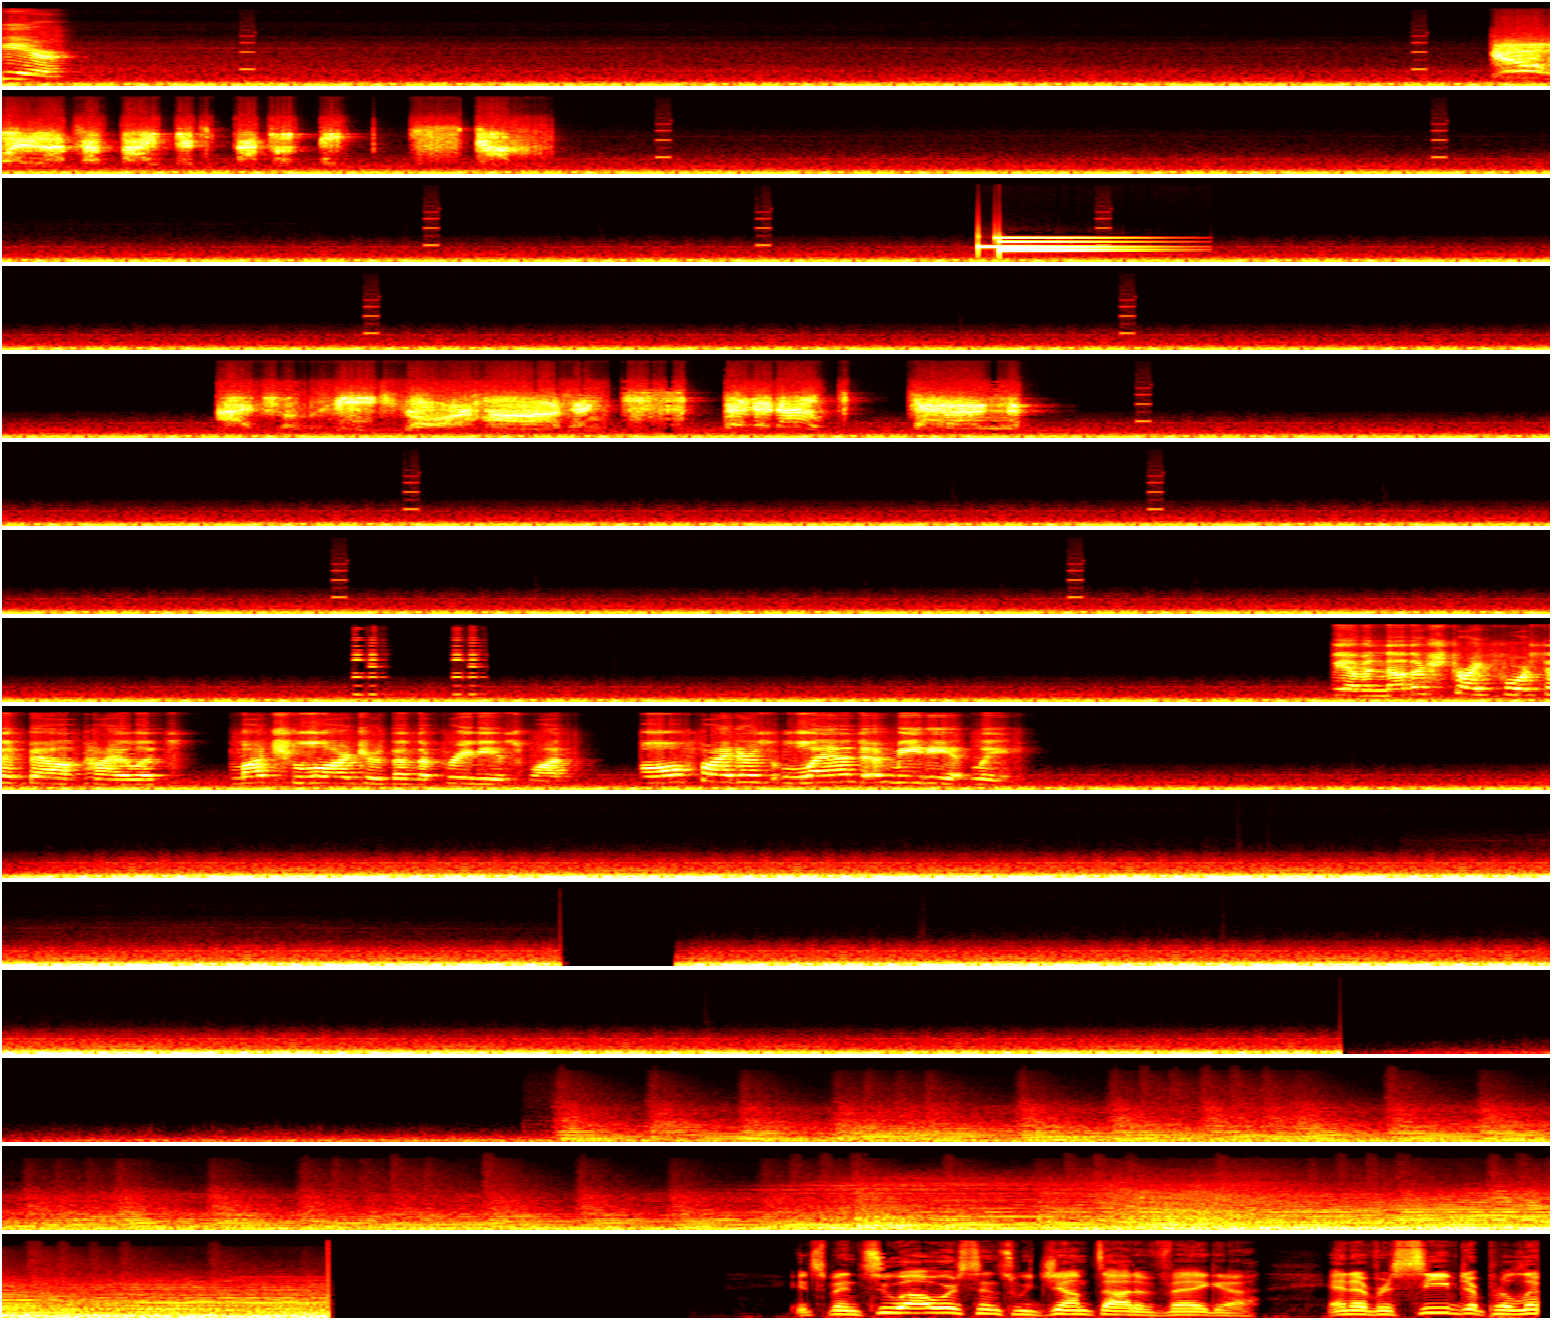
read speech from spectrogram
here. We have another strike force inbound, pilots. Much larger than the previous one. All fighters land immediately. It's been two hours since we jumped out of Vega, and have received a preliminary.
